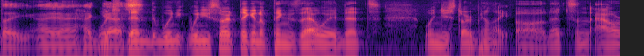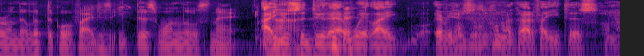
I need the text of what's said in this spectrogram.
Like uh, I Which guess. then, when you, when you start thinking of things that way, that's when you start being like, oh, that's an hour on the elliptical if I just eat this one little snack. I Nah. used to do that with like every. I was like, oh my god, if I eat this, oh my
